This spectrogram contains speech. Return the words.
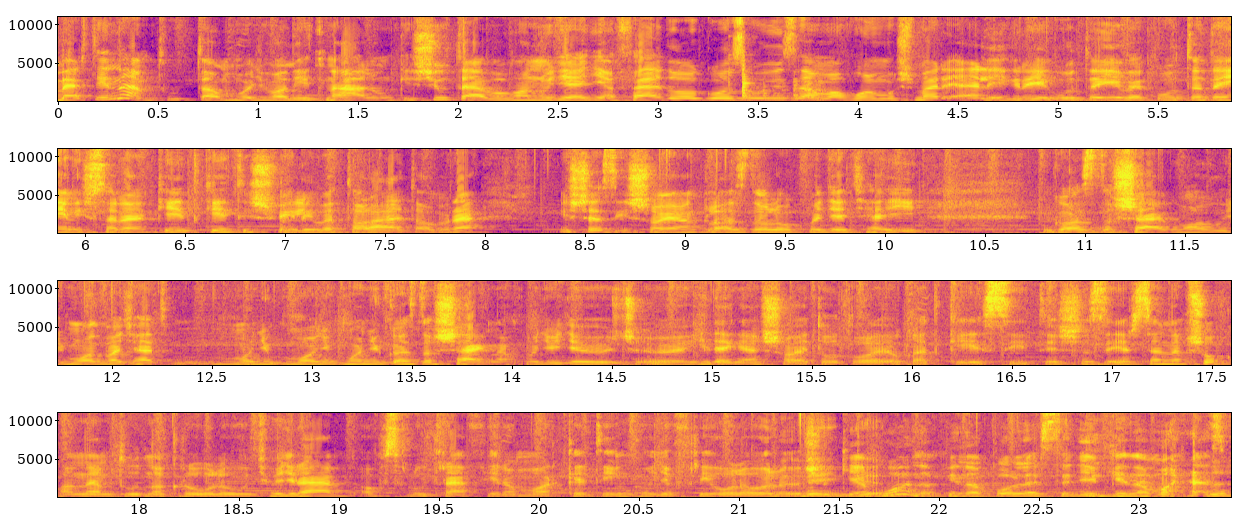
mert én nem tudtam, hogy van itt nálunk. És Jutában van ugye egy ilyen feldolgozó üzem, ahol most már elég régóta, évek óta, de én is talán két-két és fél éve találtam rá, és ez is olyan klassz dolog, hogy egy helyi gazdaságban, úgymond, vagy hát mondjuk, mondjuk, mondjuk gazdaságnak, hogy ugye ő hidegen sajtótolajokat készít, és azért szerintem sokan nem tudnak róla, úgyhogy rá, abszolút ráfér a marketing, hogy a Friola ölős, aki a holnapi napon lesz egyébként a marász.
